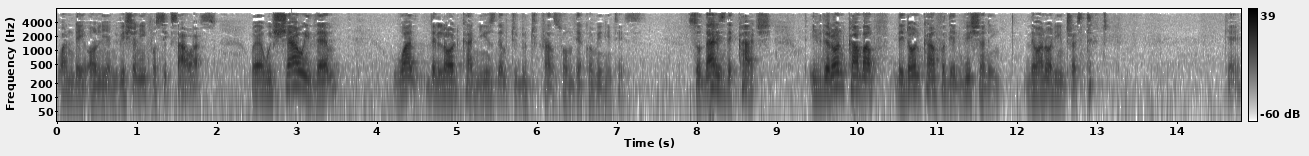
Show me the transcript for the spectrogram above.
one day only, envisioning for six hours, where we share with them what the Lord can use them to do to transform their communities. So that is the catch. If they don't come up, they don't come for the envisioning, they are not interested. okay?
